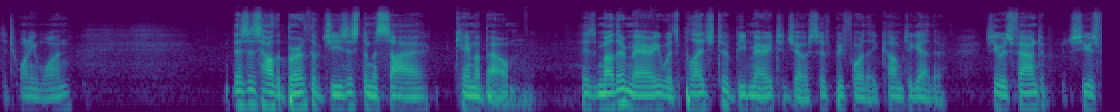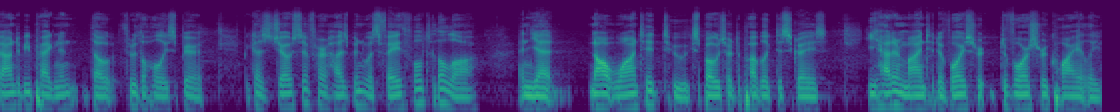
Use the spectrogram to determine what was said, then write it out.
to 21. This is how the birth of Jesus the Messiah came about. His mother Mary was pledged to be married to Joseph before they come together. She was found to, she was found to be pregnant though through the Holy Spirit because Joseph her husband was faithful to the law and yet not wanted to expose her to public disgrace. He had in mind to divorce her, divorce her quietly,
